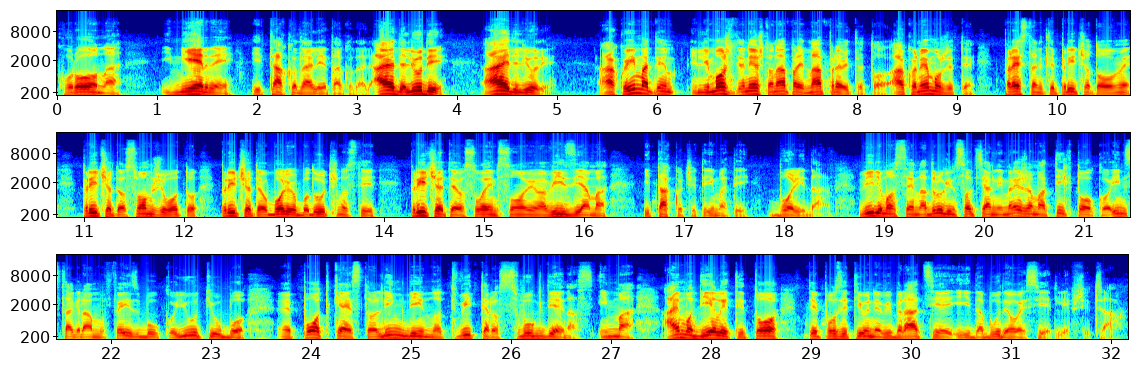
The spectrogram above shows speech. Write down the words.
korona i mjere i tako dalje i tako dalje. Ajde ljudi, ajde ljudi. Ako imate ili možete nešto napraviti, napravite to. Ako ne možete, prestanite pričati o ovome, pričajte o svom životu, pričajte o boljoj budućnosti, pričajte o svojim snovima, vizijama i tako ćete imati bolji dan. Vidimo se na drugim socijalnim mrežama, TikToku, Instagramu, Facebooku, YouTubeu, e, podcastu, LinkedInu, Twitteru, svugdje nas ima. Ajmo dijeliti to, te pozitivne vibracije i da bude ovaj svijet ljepši. Ćao!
